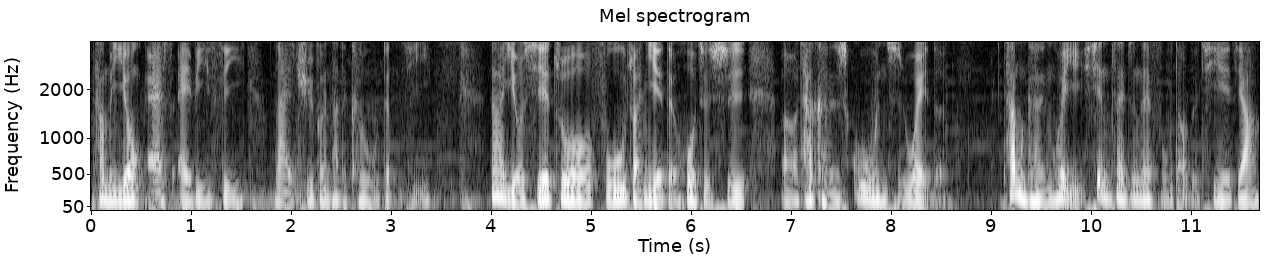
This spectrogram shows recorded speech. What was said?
他们用 S A B C 来区分他的客户等级。那有些做服务专业的，或者是呃，他可能是顾问职位的，他们可能会以现在正在辅导的企业家，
